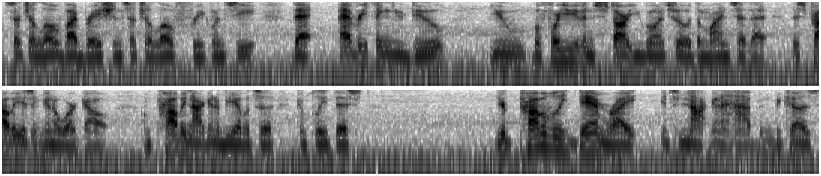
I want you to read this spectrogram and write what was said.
such a low vibration, such a low frequency that everything you do, you before you even start, you go into it with the mindset that this probably isn't going to work out. I'm probably not going to be able to complete this. You're probably damn right it's not going to happen because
